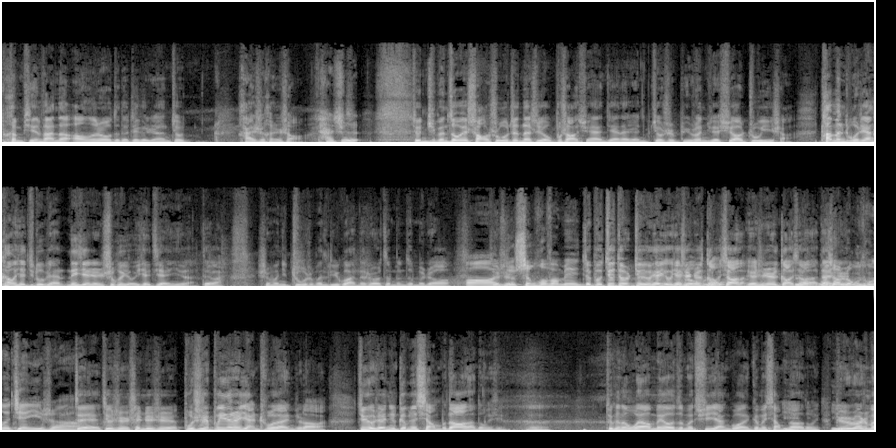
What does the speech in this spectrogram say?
很频繁的 on the road 的这个人就还是很少。还是就你们作为少数，真的是有不少巡演间的人，就是比如说你觉得需要注意啥？他们我之前看过一些纪录片，那些人是会有一些建议的，对吧？什么你住什么旅馆的时候怎么怎么着？哦，就是就生活方面，就不就就就有些有些甚至搞笑的，有些甚至搞笑的，但是笼统的建议是吧？，对，就是甚至是不是不一定是演出的，你知道吧？就有些你根本想不到的东西，嗯，就可能我要没有怎么去演过，你根本想不到的东西，比如说什么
